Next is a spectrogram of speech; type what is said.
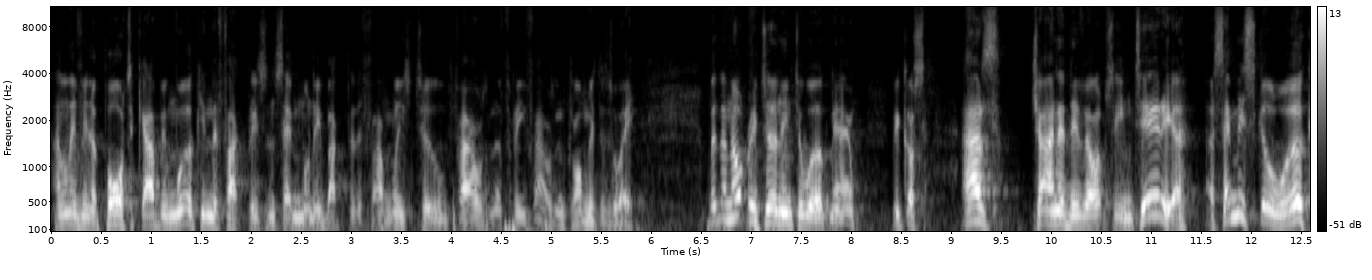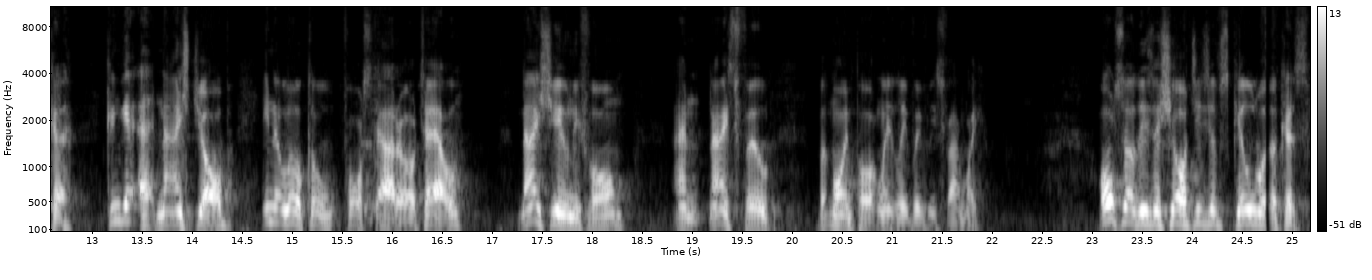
and live in a Portakabin, work in the factories and send money back to the families 2,000 or 3,000 kilometres away. But they're not returning to work now because as China develops the interior, a semi-skilled worker can get a nice job in a local four-star hotel, nice uniform and nice food, but more importantly, live with his family. Also, there's a shortage of skilled workers.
